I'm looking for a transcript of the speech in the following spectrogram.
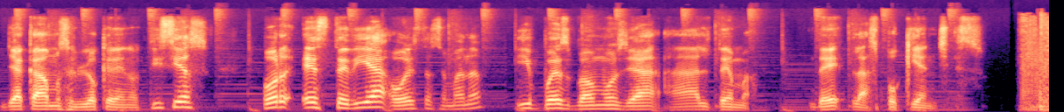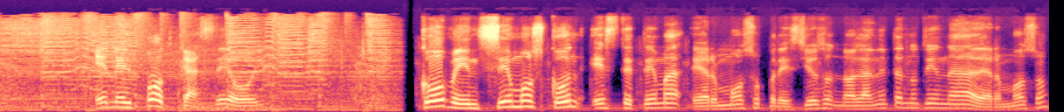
ya acabamos el bloque de noticias por este día o esta semana y pues vamos ya al tema de las poquianches. En el podcast de hoy comencemos con este tema hermoso, precioso. No, la neta no tiene nada de hermoso.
